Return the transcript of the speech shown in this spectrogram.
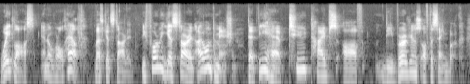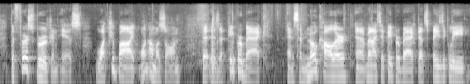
weight loss, and overall health. Let's get started. Before we get started, I want to mention that we have two types of the versions of the same book. The first version is what you buy on Amazon that is a paperback and some no collar. And when I say paperback, that's basically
